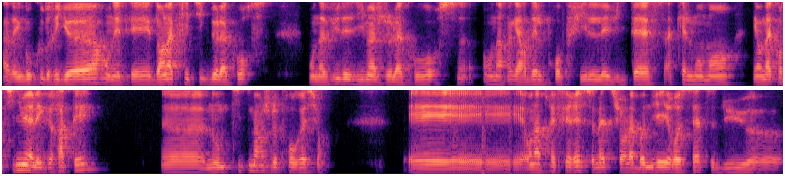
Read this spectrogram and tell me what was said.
avec beaucoup de rigueur. On était dans la critique de la course. On a vu des images de la course, on a regardé le profil, les vitesses, à quel moment, et on a continué à les gratter euh, nos petites marges de progression. Et on a préféré se mettre sur la bonne vieille recette du, euh,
